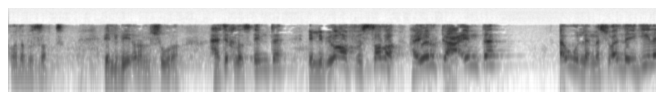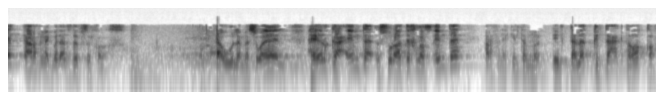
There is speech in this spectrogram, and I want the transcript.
هو ده بالظبط. اللي بيقرأ السورة هتخلص إمتى؟ اللي بيقف في الصلاة هيركع إمتى؟ أول لما السؤال ده يجي لك اعرف إنك بدأت تفصل خلاص. أول لما سؤال هيركع إمتى؟ السورة هتخلص إمتى؟ اعرف إنك أنت التلقي بتاعك توقف.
